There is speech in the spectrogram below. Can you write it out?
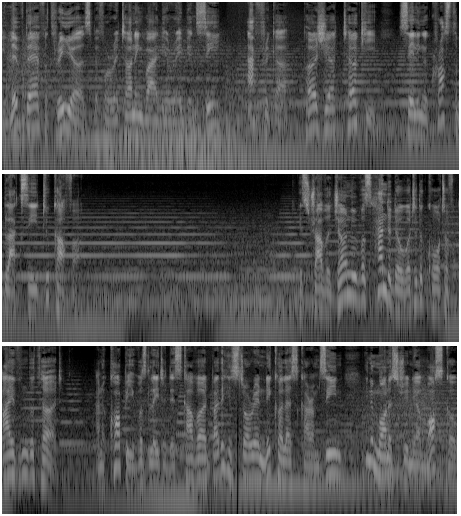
He lived there for three years before returning via the Arabian Sea, Africa, Persia, Turkey, sailing across the Black Sea to Kaffa. His travel journal was handed over to the court of Ivan III, and a copy was later discovered by the historian Nicholas Karamzin in a monastery near Moscow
